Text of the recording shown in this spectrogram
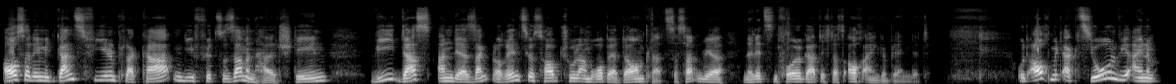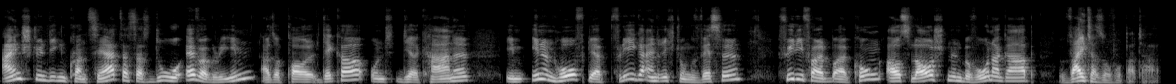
Außerdem mit ganz vielen Plakaten, die für Zusammenhalt stehen, wie das an der St. Laurentius Hauptschule am Robert-Daum-Platz. Das hatten wir in der letzten Folge, hatte ich das auch eingeblendet. Und auch mit Aktionen wie einem einstündigen Konzert, das das Duo Evergreen, also Paul Decker und Dirk Hane, im Innenhof der Pflegeeinrichtung Wessel für die von Balkon aus Bewohner gab, weiter so Wuppertal.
